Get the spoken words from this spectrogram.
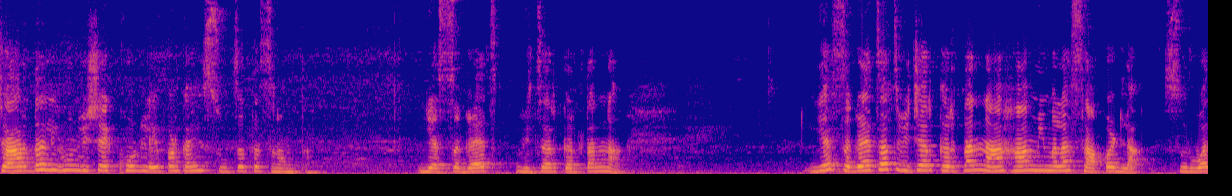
चारदा लिहून विषय खोडले पण काही सुचतच नव्हतं. या सगळ्याच विचार करताना या सगळ्याचाच विचार करताना हा मी मला सापडला. सुरुवात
